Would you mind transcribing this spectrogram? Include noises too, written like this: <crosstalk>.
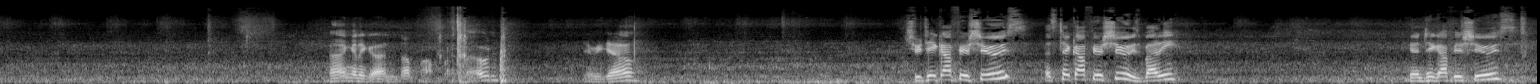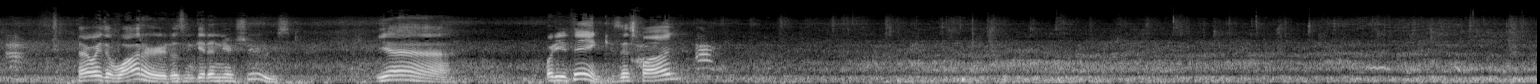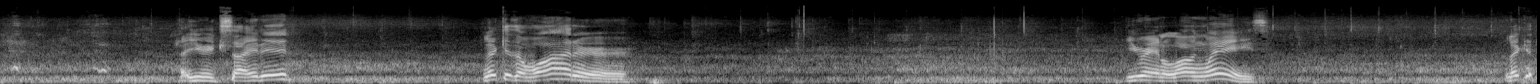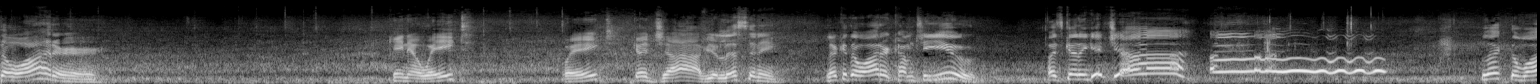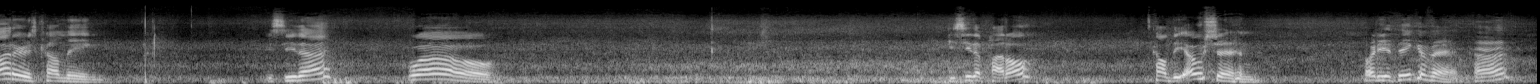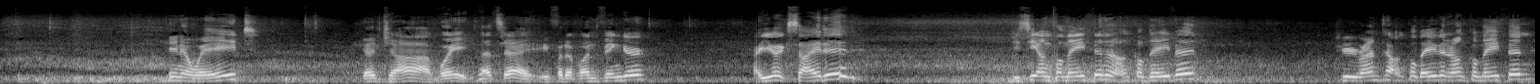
I'm gonna go ahead and dump off my load. There we go. Should we take off your shoes? Let's take off your shoes, buddy. You gonna take off your shoes? That way the water doesn't get in your shoes. Yeah. What do you think? Is this fun? Are you excited? Look at the water. You ran a long ways. Look at the water. Okay, now wait. Wait. Good job. You're listening. Look at the water come to you. Oh, it's gonna get you. Oh. Ah. Look, the water is coming. You see that? Whoa. You see the puddle? It's called the ocean. What do you think of it, huh? Can you wait? Good job. Wait, that's right. You put up one finger. Are you excited? Do you see Uncle Nathan and Uncle David? Should we run to Uncle David and Uncle Nathan?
